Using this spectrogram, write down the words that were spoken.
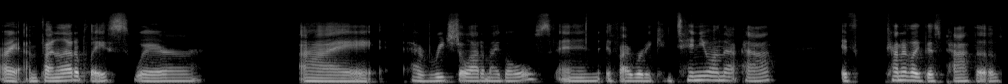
all right, I'm finally at a place where I have reached a lot of my goals. And if I were to continue on that path, it's kind of like this path of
